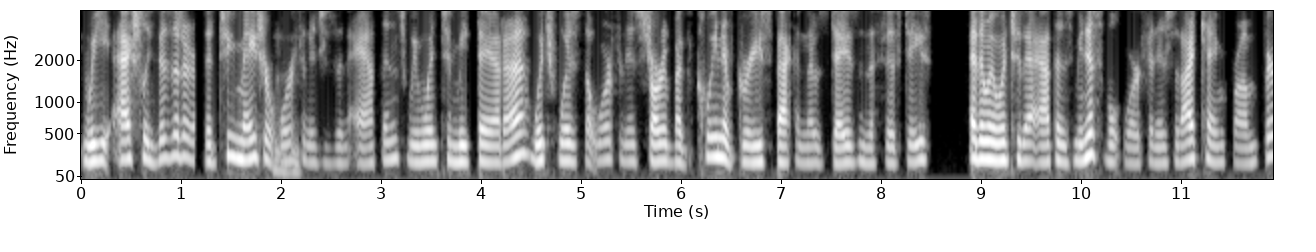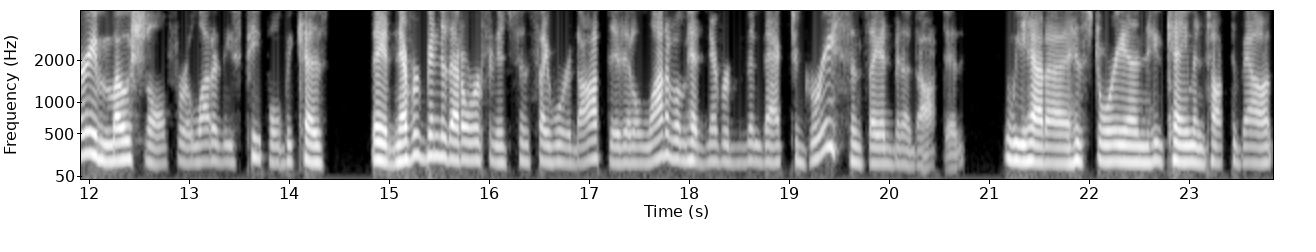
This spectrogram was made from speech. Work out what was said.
We actually visited the two major Mhm. orphanages in Athens. We went to Mitera, which was the orphanage started by the Queen of Greece back in those days in the 50s. And then we went to the Athens Municipal Orphanage that I came from. Very emotional for a lot of these people because they had never been to that orphanage since they were adopted. And a lot of them had never been back to Greece since they had been adopted. We had a historian who came and talked about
